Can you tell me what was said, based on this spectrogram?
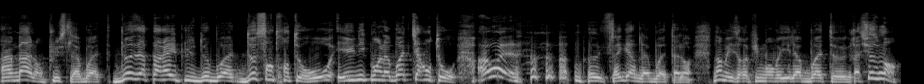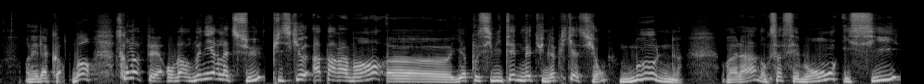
Un balle en plus la boîte. Deux appareils plus deux boîtes, 230 euros et uniquement la boîte 40 euros. Ah ouais, ça garde la boîte alors. Non, mais ils auraient pu m'envoyer la boîte euh, gracieusement. On est d'accord. Bon, ce qu'on va faire, on va revenir là-dessus puisque apparemment euh, il y a possibilité de mettre une application Moon. Voilà, donc ça c'est bon. Ici,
